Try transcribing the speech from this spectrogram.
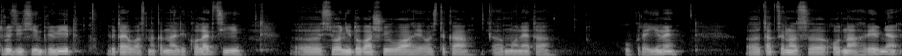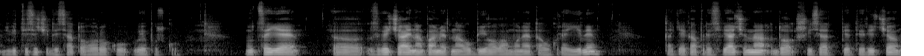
Друзі, всім привіт! Вітаю вас на каналі колекції. Е, Сьогодні до вашої уваги ось така е, монета України. Е, Так, це у нас 1 гривня 2010 року випуску. Ну, Це є звичайна пам'ятна обігова монета України, так, яка присвячена до 65-річчя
